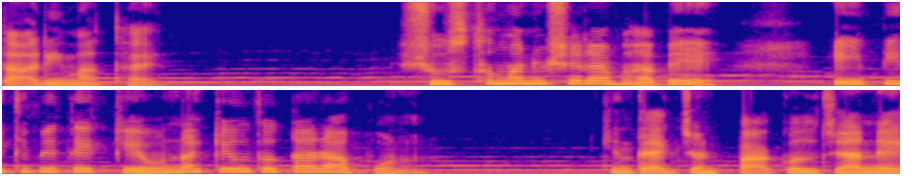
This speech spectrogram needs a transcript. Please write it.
তারই মাথায়। সুস্থ মানুষেরা ভাবে, এই পৃথিবীতে কেউ না কেউ তো তার আপন। কিন্তু একজন পাগল জানে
